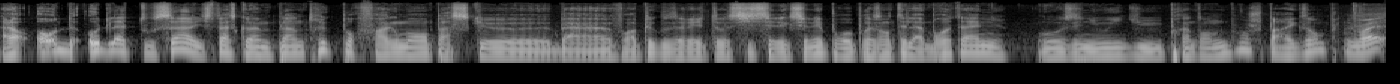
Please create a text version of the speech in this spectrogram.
Alors au- au-delà de tout ça, il se passe quand même plein de trucs pour Fragment parce que ben, vous vous rappelez que vous avez été aussi sélectionné pour représenter la Bretagne aux Inuits du printemps de Bourges par exemple. Ouais,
